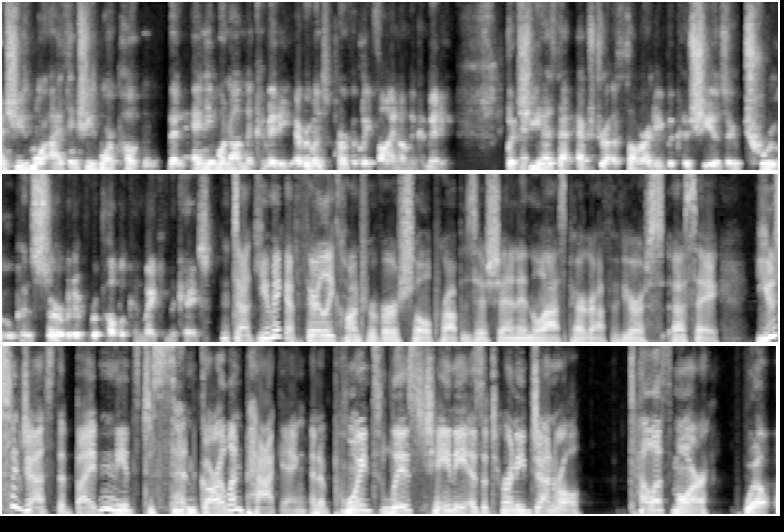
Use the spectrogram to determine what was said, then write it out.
And she's more, I think she's more potent than anyone on the committee. Everyone's perfectly fine on the committee. But she has that extra authority because she is a true conservative Republican making the case. Doug, you make a fairly controversial proposition in the last paragraph of your essay. You suggest that Biden needs to send Garland packing and appoint Liz Cheney as Attorney General. Tell us more. Well,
